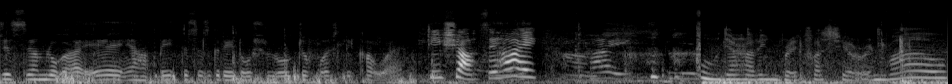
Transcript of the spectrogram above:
जिससे हम लोग आए हैं यहाँ पे this is Great Ocean Road जो फर्स्ट लिखा हुआ है टीशा से हाय Hi. Oh, they're having breakfast here and wow.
